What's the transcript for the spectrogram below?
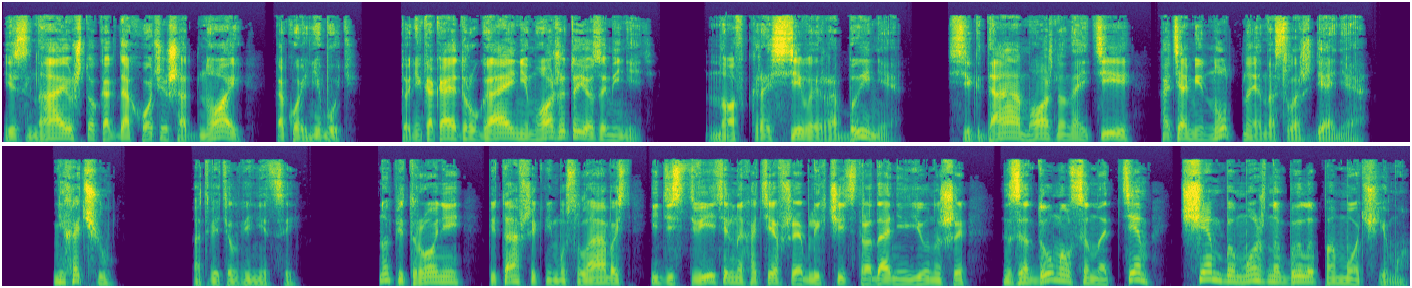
И знаю, что когда хочешь одной какой-нибудь, то никакая другая не может ее заменить. Но в красивой рабыне всегда можно найти хотя минутное наслаждение. — Не хочу, — ответил Вениций. Но Петроний питавший к нему слабость и действительно хотевший облегчить страдания юноши, задумался над тем, чем бы можно было помочь ему.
